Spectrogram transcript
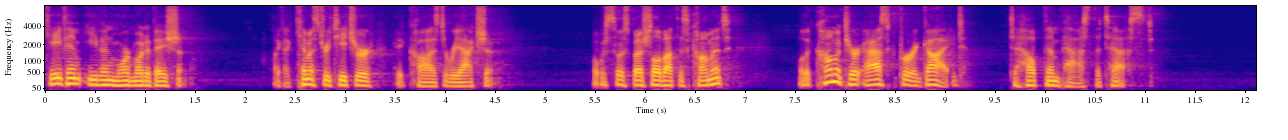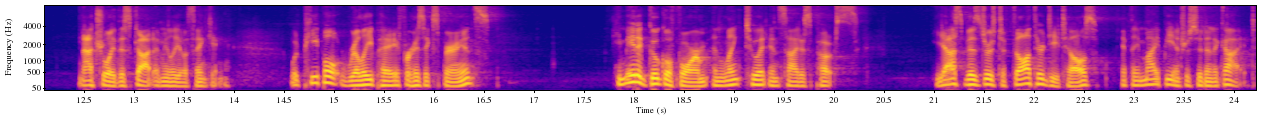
gave him even more motivation. Like a chemistry teacher, it caused a reaction. What was so special about this comment? Well, the commenter asked for a guide to help them pass the test. Naturally, this got Emilio thinking would people really pay for his experience? He made a Google form and linked to it inside his posts. He asked visitors to fill out their details if they might be interested in a guide.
